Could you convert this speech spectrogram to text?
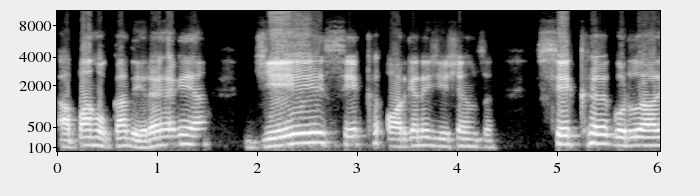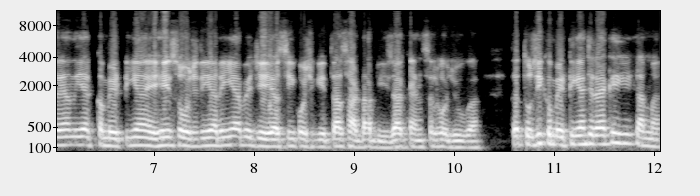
ਆਪਾਂ ਹੋਕਾ ਦੇ ਰਹੇ ਹੈਗੇ ਆ। ਜੇ ਸਿੱਖ ਆਰਗੇਨਾਈਜੇਸ਼ਨਸ ਸਿੱਖ ਗੁਰਦੁਆਰਿਆਂ ਦੀਆਂ ਕਮੇਟੀਆਂ ਇਹ ਸੋਚਦੀਆਂ ਰਹੀਆਂ ਵੀ ਜੇ ਅਸੀਂ ਕੁਝ ਕੀਤਾ, ਸਾਡਾ ਵੀਜ਼ਾ ਕੈਨਸਲ ਹੋ ਜਾਊਗਾ। ਤਾਂ ਤੁਸੀਂ ਕਮੇਟੀਆਂ 'ਚ ਰਹਿ ਕੇ ਕੀ ਕਰਨਾ?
